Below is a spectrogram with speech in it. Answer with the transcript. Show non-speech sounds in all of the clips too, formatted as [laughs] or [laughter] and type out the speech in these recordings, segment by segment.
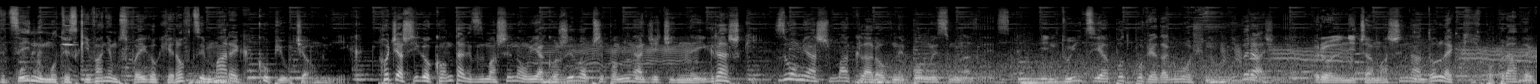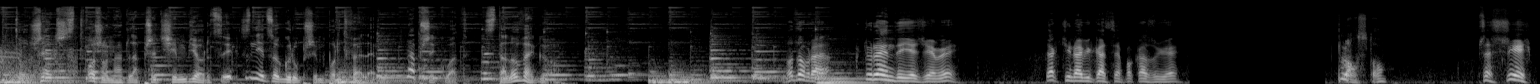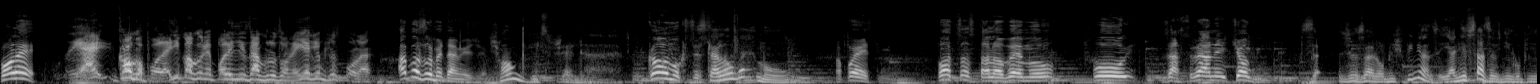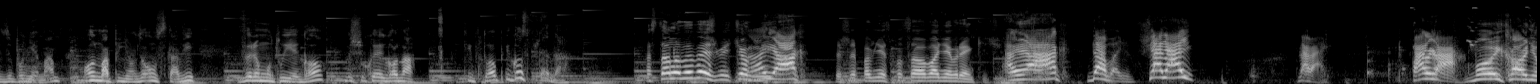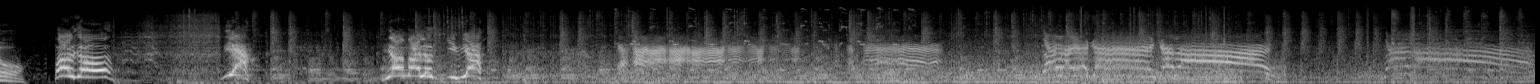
Tradycyjnym utyskiwaniom swojego kierowcy Marek kupił ciągnik. Chociaż jego kontakt z maszyną jako żywo przypomina dziecinne igraszki, złomiarz ma klarowny pomysł na zysk. Intuicja podpowiada głośno i wyraźnie. Rolnicza maszyna do lekkich poprawek to rzecz stworzona dla przedsiębiorcy z nieco grubszym portfelem, na przykład stalowego. No dobra, którędy jedziemy? Jak ci nawigacja pokazuje? Prosto. Przez czyjeś pole? Nie, kogo pole? Nikogo nie pole nie zagrodzone. Jedziemy przez pole. A po co my tam jedziemy? Ciągnik sprzedać. Komu chcesz? Stalowemu. A powiedz mi, po co stalowemu twój zasrany ciągnik? Za, że zarobisz pieniądze. Ja nie wsadzę w niego pieniędzy, bo nie mam. On ma pieniądze, on stawi, wyremontuje go, wyszukuje go na tip-top i go sprzeda. A stalowy weźmie A ciągnik. jak? Jeszcze pewnie z pocałowaniem ręki ci. A jak? Dawaj, wsiadaj! Dawaj. Palga, mój koniu! Palgo! Ja! Ja malutki, ja! [laughs] Dawaj, jedziesz, dawaj! Dawaj!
